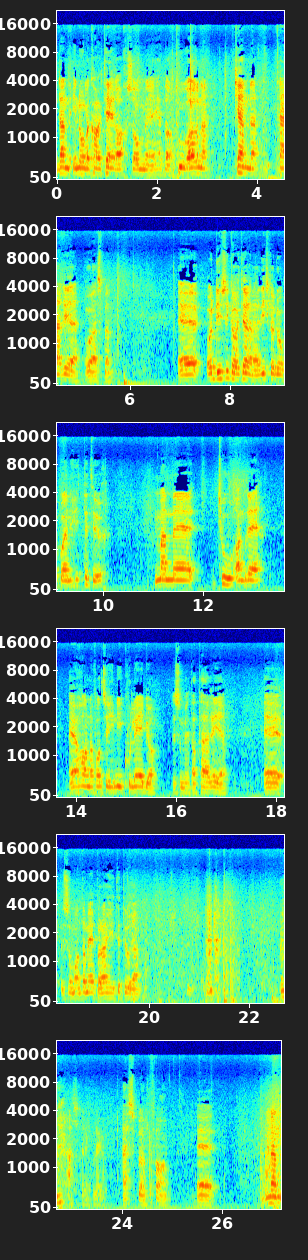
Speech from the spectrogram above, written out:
den inneholder karakterer som eh, heter Tor Arne, Kenneth, Terje og Espen. Eh, og disse karakterene de skal da på en hyttetur. Men eh, Tor André eh, han har fått seg en ny kollega som heter Terje, eh, som han tar med på den hytteturen. Espen er kollega. Espen, faen. Eh, men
